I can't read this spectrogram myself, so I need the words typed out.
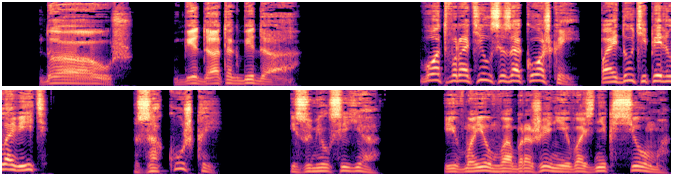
— Да уж, беда так беда. — Вот воротился за кошкой, пойду теперь ловить. — За кошкой? — изумился я и в моем воображении возник Сема,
